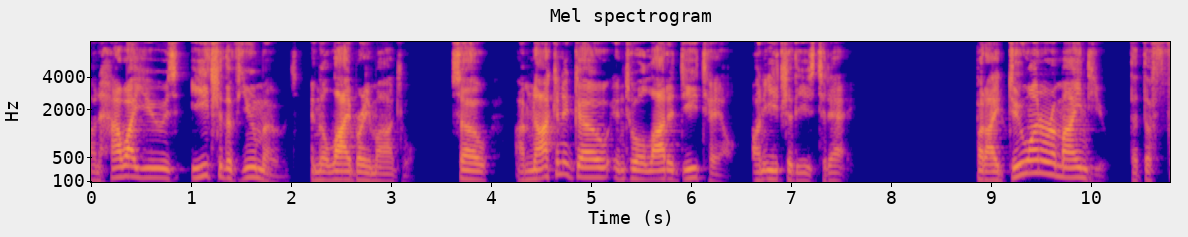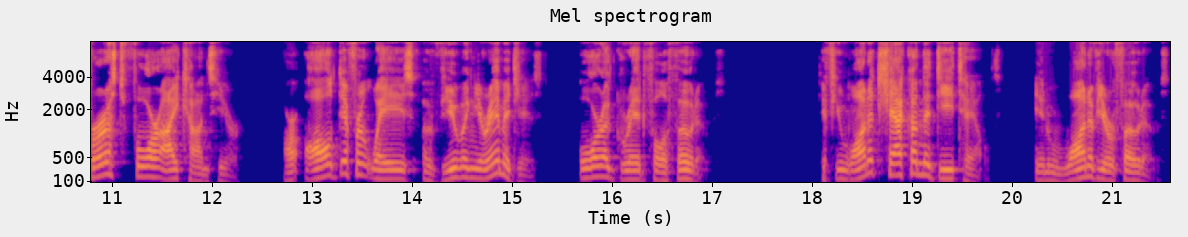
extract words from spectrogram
on how I use each of the view modes in the library module, so I'm not going to go into a lot of detail on each of these today. But I do want to remind you that the first four icons here are all different ways of viewing your images or a grid full of photos. If you want to check on the details in one of your photos,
